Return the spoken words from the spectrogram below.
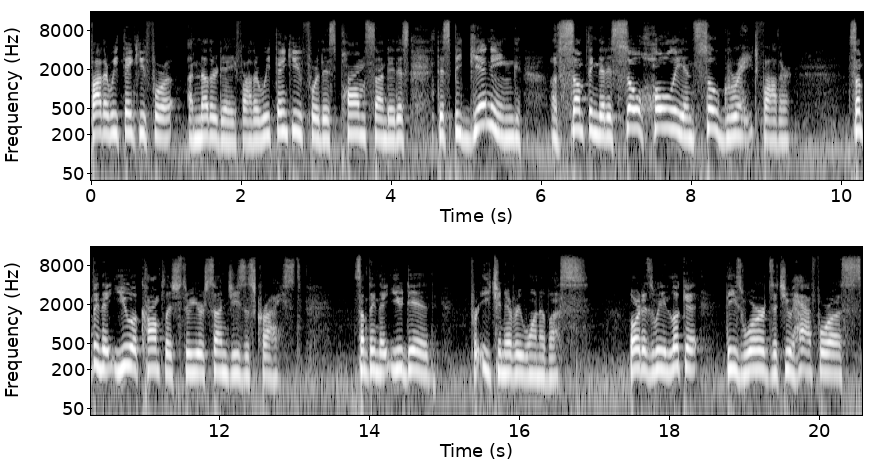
Father, we thank you for another day, Father. We thank you for this Palm Sunday, this, this beginning of something that is so holy and so great, Father. Something that you accomplished through your Son, Jesus Christ. Something that you did for each and every one of us. Lord, as we look at these words that you have for us,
